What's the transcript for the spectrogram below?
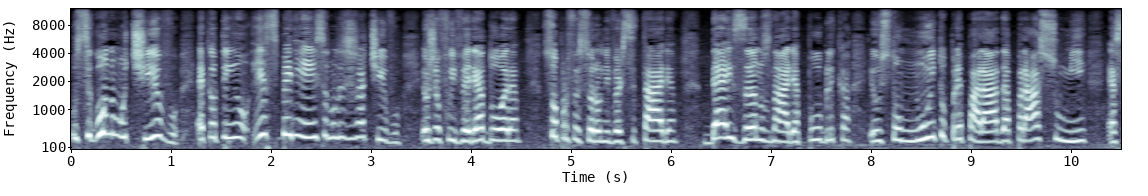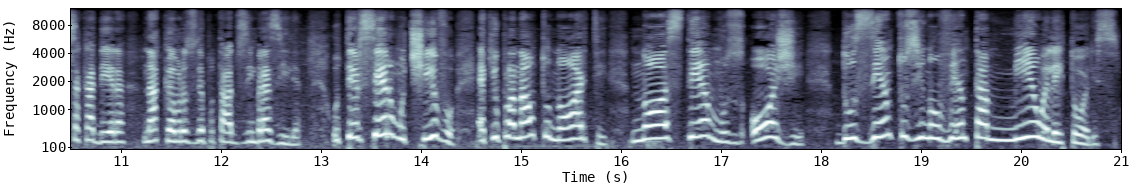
O segundo motivo é que eu tenho experiência no Legislativo. Eu já fui vereadora, sou professora universitária, 10 anos na área pública, eu estou muito preparada para assumir essa cadeira na Câmara dos Deputados em Brasília. O terceiro motivo é que o Planalto Norte, nós temos hoje 290 mil eleitores.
